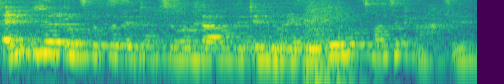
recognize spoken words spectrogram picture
Enden wird unsere Präsentation dann mit dem neuen Logo 2018.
